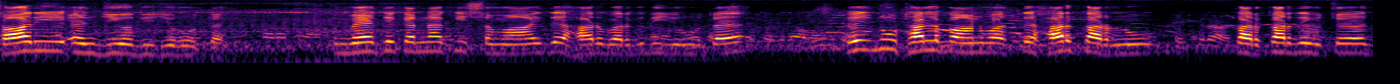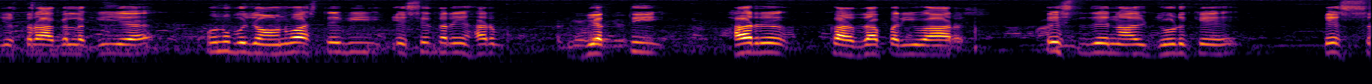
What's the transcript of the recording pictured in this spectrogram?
ਸਾਰੀ ਐਨਜੀਓ ਦੀ ਜ਼ਰੂਰਤ ਹੈ। ਮੈਂ ਤੇ ਕਹਿੰਦਾ ਕਿ ਸਮਾਜ ਦੇ ਹਰ ਵਰਗ ਦੀ ਜ਼ਰੂਰਤ ਹੈ। ਇਸ ਨੂੰ ਠੱਲ ਪਾਉਣ ਵਾਸਤੇ ਹਰ ਘਰ ਨੂੰ ਘਰ ਘਰ ਦੇ ਵਿੱਚ ਜਿਸ ਤਰ੍ਹਾਂ ਅੱਗ ਲੱਗੀ ਹੈ, ਉਹਨੂੰ ਬੁਝਾਉਣ ਵਾਸਤੇ ਵੀ ਇਸੇ ਤਰ੍ਹਾਂ ਹੀ ਹਰ ਵਿਅਕਤੀ, ਹਰ ਘਰ ਦਾ ਪਰਿਵਾਰ ਇਸ ਦੇ ਨਾਲ ਜੁੜ ਕੇ ਇਸ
